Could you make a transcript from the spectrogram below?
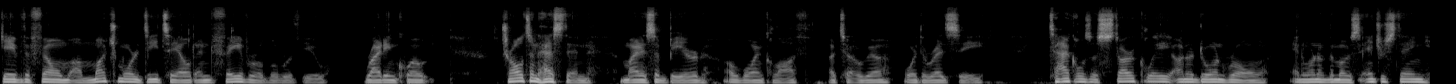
gave the film a much more detailed and favorable review, writing, quote, Charlton Heston, minus a beard, a loincloth, a toga, or the Red Sea, tackles a starkly unadorned role and one of the most interesting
